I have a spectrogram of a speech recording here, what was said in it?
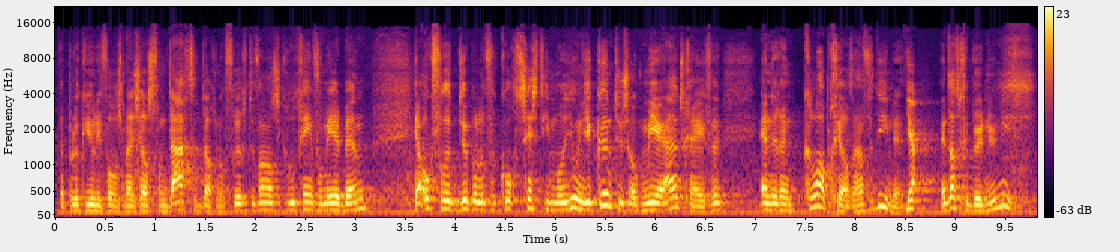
daar plukken jullie volgens mij zelfs vandaag de dag nog vruchten van... als ik goed geïnformeerd ben. Ja, ook voor het dubbele verkocht 16 miljoen. Je kunt dus ook meer uitgeven en er een klap geld aan verdienen. Ja. En dat gebeurt nu niet.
